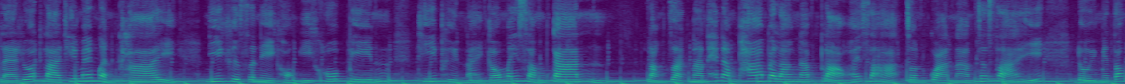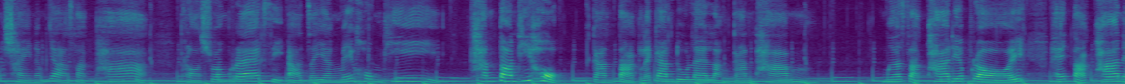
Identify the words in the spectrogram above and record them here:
และลวดลายที่ไม่เหมือนใคร นี่คือเสน่ห์ของอีโครปินที่ผืนไหนก็ไม่ซ้ำกันหลังจากนั้นให้นำผ้าไปล้างน้ำเปล่าให้สะอาดจนกว่าน้ำจะใส โดยไม่ต้องใช้น้ำยาซักผ้า เพราะช่วงแรกสีอาจจะยังไม่คงที่ ขั้นตอนที่ 6 การตากและการดูแลหลังการทำ เมื่อซักผ้าเรียบร้อย ให้ตากผ้าใน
